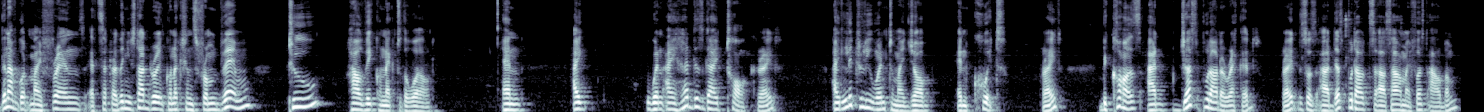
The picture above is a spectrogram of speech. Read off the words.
then I've got my friends, etc. Then you start drawing connections from them to how they connect to the world. And I when I heard this guy talk, right, I literally went to my job and quit, right? because I'd just put out a record right? This was I just put out uh, my first album,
